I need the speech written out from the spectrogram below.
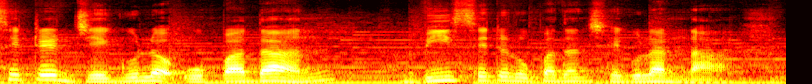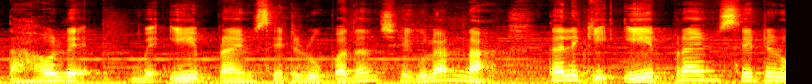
সেটের যেগুলো উপাদান বি সেটের উপাদান সেগুলা না, তাহলে এ প্রাইম সেটের উপাদান সেগুলা না। তাহলে কি এ প্রাইম সেটের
